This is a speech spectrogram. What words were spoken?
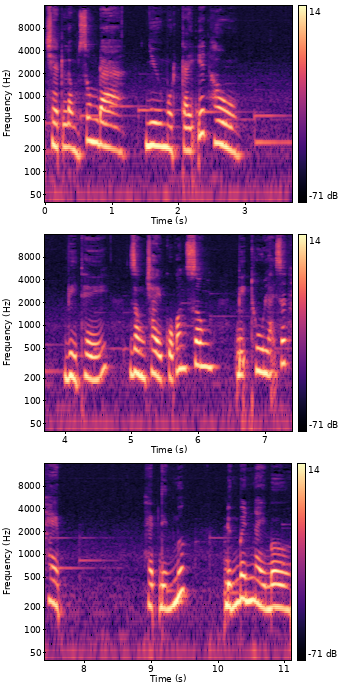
chẹt lòng sông Đà như một cái yết hầu. Vì thế, dòng chảy của con sông bị thu lại rất hẹp. Hẹp đến mức đứng bên này bờ,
